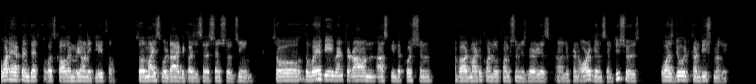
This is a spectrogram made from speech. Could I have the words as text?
what happens that what's called embryonic lethal. So mice will die because it's an essential gene. So the way we went around asking the question about mitochondrial function in various uh, different organs and tissues was do it conditionally.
